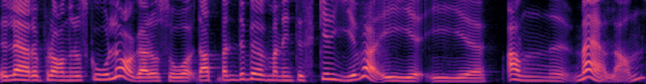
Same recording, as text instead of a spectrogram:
läroplaner och skollagar och så, att man, det behöver man inte skriva i, i anmälan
